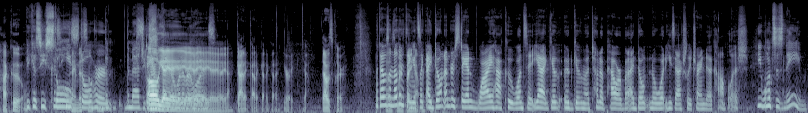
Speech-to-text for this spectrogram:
Haku? because he stole he stole her. the, the magic. oh Stand yeah, yeah, yeah, yeah, yeah, yeah, yeah, yeah, yeah. Got it, got it, got it, got it. You're right. Yeah, that was clear. But that was That was my another thing. It's like. I don't understand why Haku wants it. Yeah, it, give, it would give him a ton of power, but I don't know what he's actually trying to accomplish. He wants his name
